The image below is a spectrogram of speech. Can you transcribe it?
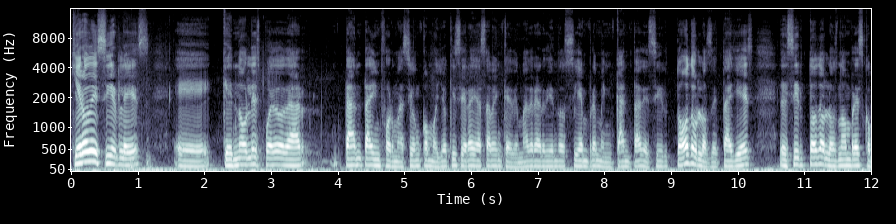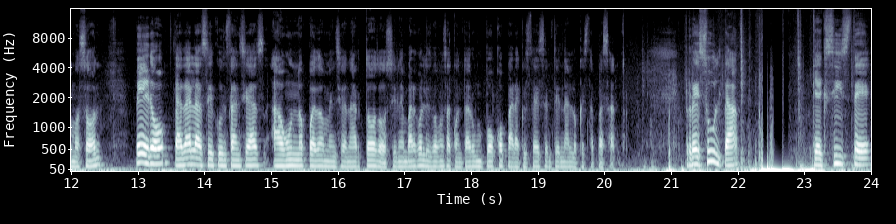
quiero decirles eh, que no les puedo dar tanta información como yo quisiera. Ya saben que de Madre Ardiendo siempre me encanta decir todos los detalles, decir todos los nombres como son. Pero, dadas las circunstancias, aún no puedo mencionar todo. Sin embargo, les vamos a contar un poco para que ustedes entiendan lo que está pasando. Resulta que existe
